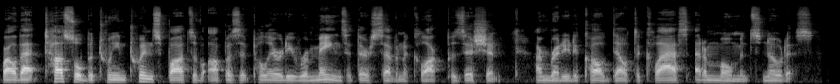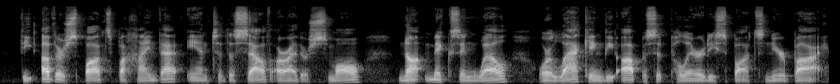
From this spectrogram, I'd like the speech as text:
while that tussle between twin spots of opposite polarity remains at their 7 o'clock position. I'm ready to call Delta class at a moment's notice. The other spots behind that and to the south are either small, not mixing well, or lacking the opposite polarity spots nearby.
